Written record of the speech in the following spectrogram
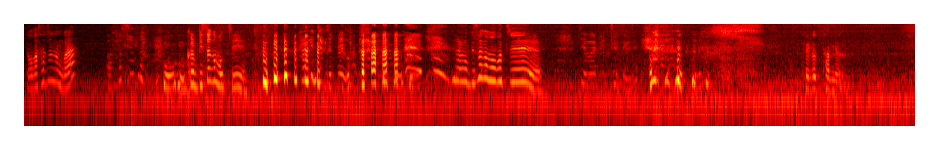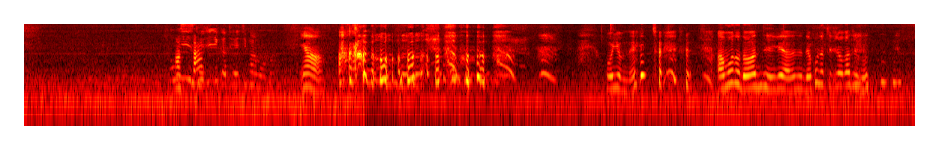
너가 사주는 거야? 아, 사준다고. 그럼 비싼 거 먹지. 그럼 비싼 거 먹었지. 제발 같이 그렇다면. 아싸? 돼지니까 돼지만 먹어. 야. 어이없네. 아무도 너한테 얘기 안 했는데 혼자 찔려가지고.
